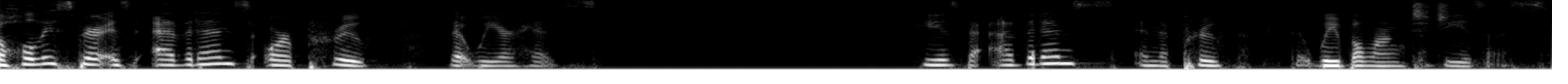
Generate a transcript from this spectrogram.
The Holy Spirit is evidence or proof that we are His. He is the evidence and the proof that we belong to Jesus.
